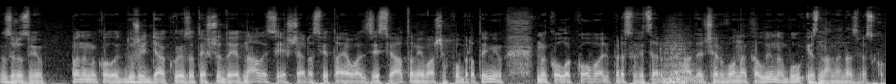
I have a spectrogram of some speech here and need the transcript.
Зрозумів. Пане Миколе, дуже дякую за те, що доєдналися. Я ще раз вітаю вас зі святом і ваших побратимів. Микола Коваль, пресофіцер бригади Червона Калина, був із нами на зв'язку.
